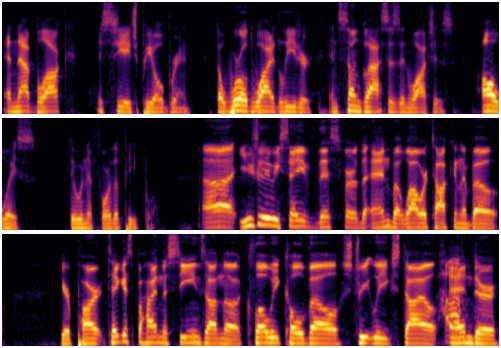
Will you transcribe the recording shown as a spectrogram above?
and that block is CHPO brand, the worldwide leader in sunglasses and watches, always doing it for the people. Uh, usually we save this for the end, but while we're talking about your part, take us behind the scenes on the Chloe Covell Street League style ender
